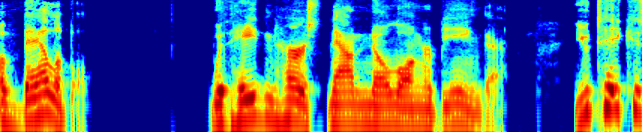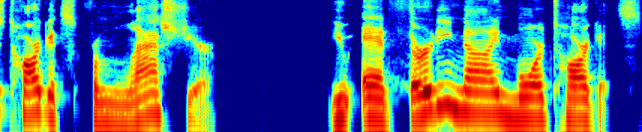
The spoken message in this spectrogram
available with Hayden Hurst now no longer being there. You take his targets from last year, you add 39 more targets.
